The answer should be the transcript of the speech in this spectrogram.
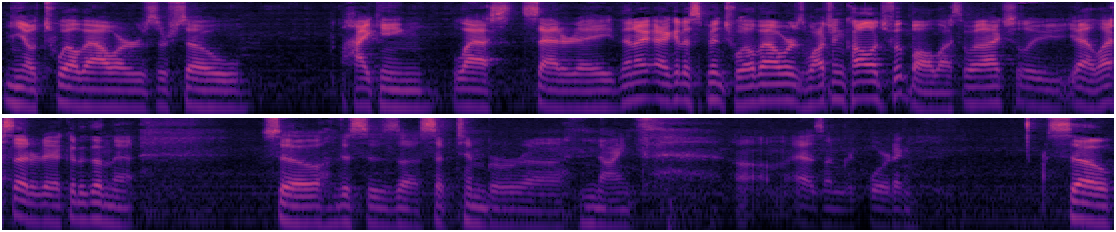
you know, 12 hours or so hiking last Saturday, then I, I could have spent 12 hours watching college football last. Well, actually, yeah, last Saturday I could have done that. So this is uh, September uh, 9th um, as I'm recording. So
